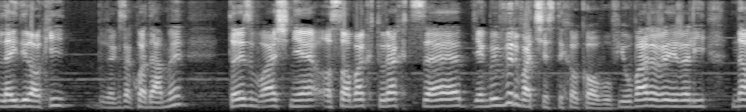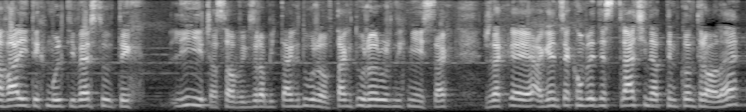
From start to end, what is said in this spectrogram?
Lady Loki, jak zakładamy, to jest właśnie osoba, która chce jakby wyrwać się z tych okowów i uważa, że jeżeli nawali tych multiversów, tych linii czasowych zrobi tak dużo, w tak dużo różnych miejscach, że taka agencja kompletnie straci nad tym kontrolę,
